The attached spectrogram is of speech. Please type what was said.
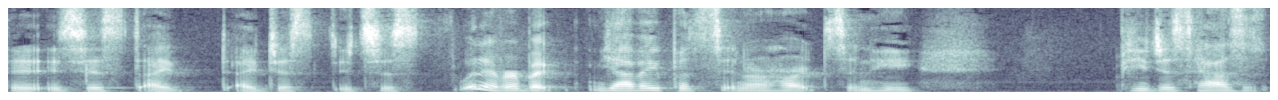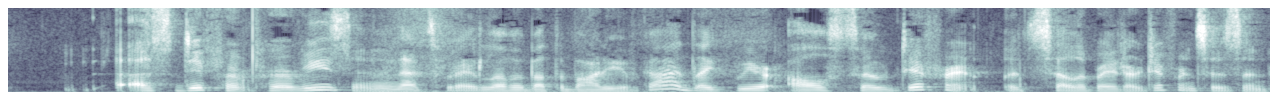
It's just I I just it's just whatever. But Yahweh puts in our hearts, and he he just has us different for a reason and that's what i love about the body of god. Like we are all so different. Let's celebrate our differences. And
